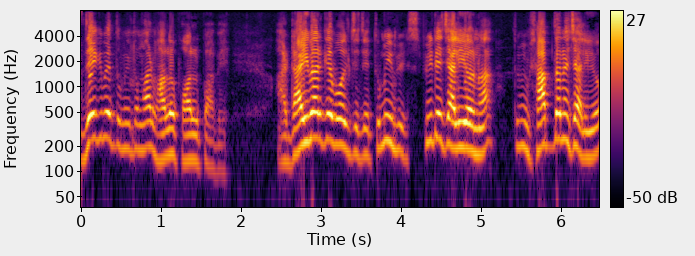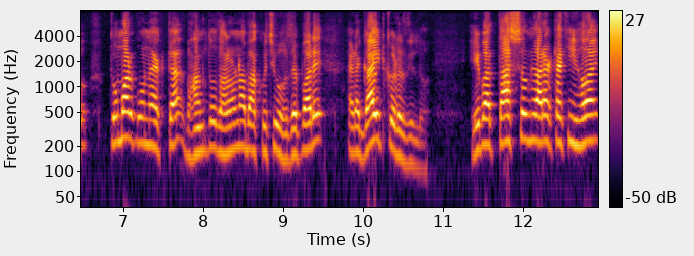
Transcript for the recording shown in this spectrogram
দেখবে তুমি তোমার ভালো ফল পাবে। আর ড্রাইভারকে বলছে যে তুমি স্পিডে চালিও না তুমি সাবধানে চালিও। তোমার কোনো একটা ভ্রান্ত ধারণা বা কিছু হতে পারে একটা গাইড করে দিল। এবার তার সঙ্গে আর একটা কী হয়?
